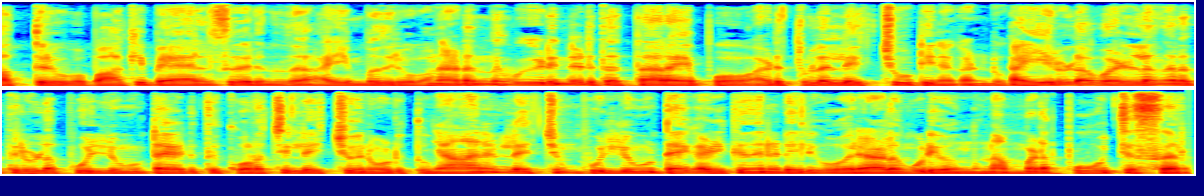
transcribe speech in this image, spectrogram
പത്ത് രൂപ ബാക്കി ബാലൻസ് വരുന്നത് അമ്പത് രൂപ. നടന്ന് വീടിന്റെ അടുത്ത് എത്താറായപ്പോ അടുത്തുള്ള ലച്ചൂട്ടിനെ കണ്ടു. കയ്യിലുള്ള വെള്ള നിറത്തിലുള്ള പുല്ലുമുട്ടായി എടുത്ത് കുറച്ച് ലച്ചുവിന് കൊടുത്തു. ഞാനും ലച്ചും പുല്ലുമുട്ടായി കഴിക്കുന്നതിനിടയിൽ ഒരാളും കൂടി വന്നു. നമ്മുടെ പൂച്ച സർ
